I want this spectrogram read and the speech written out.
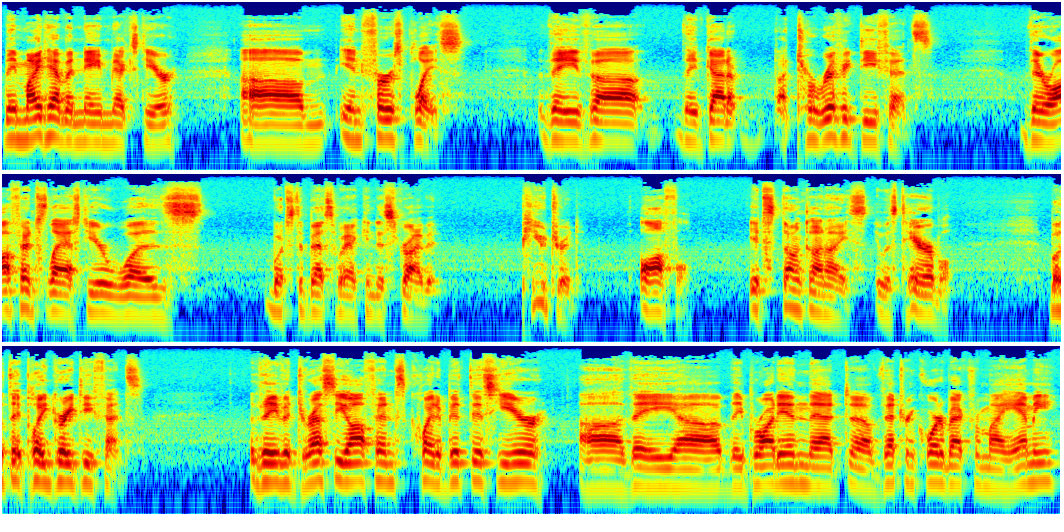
They might have a name next year um, in first place. They've uh, they've got a, a, terrific defense. Their offense last year was what's the best way I can describe it? Putrid, awful. It stunk on ice. It was terrible, but they played great defense. they've addressed the offense quite a bit this year. Uh, they uh, they brought in that uh, veteran quarterback from Miami,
